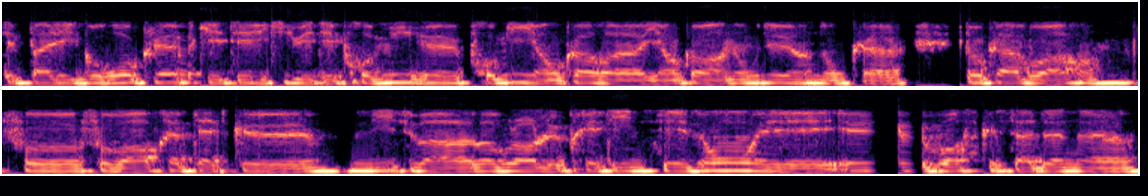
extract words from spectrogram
c'est pas les gros clubs qui lui étaient promis, euh, promis il y a encore il y a encore un an ou deux. Hein, donc donc à voir. Faut faut voir après peut-être que Nice va, vouloir le prêter une saison et, voir ce que ça donne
